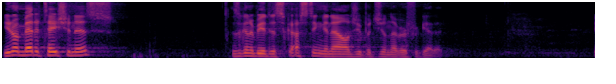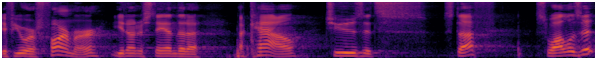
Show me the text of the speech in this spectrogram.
You know what meditation is? This is going to be a disgusting analogy, but you'll never forget it. If you were a farmer, you'd understand that a, a cow chews its stuff, swallows it,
